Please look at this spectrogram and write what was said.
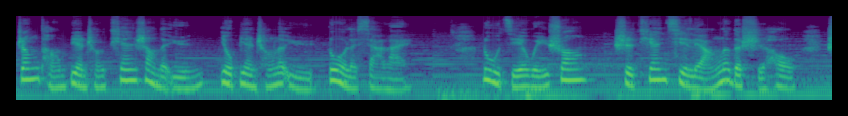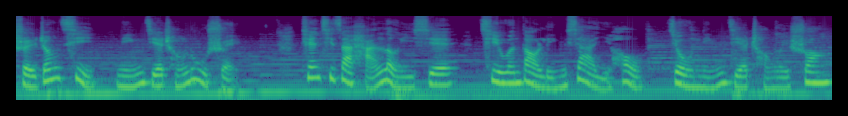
蒸腾变成天上的云，又变成了雨落了下来。露结为霜是天气凉了的时候，水蒸气凝结成露水。天气再寒冷一些，气温到零下以后，就凝结成为霜。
